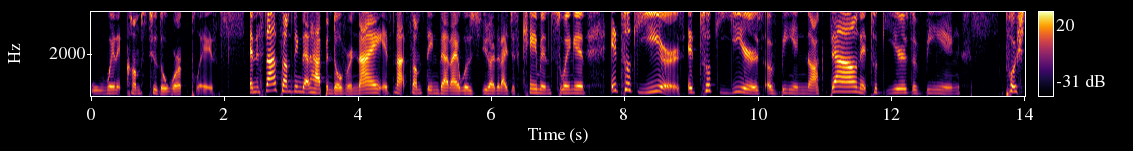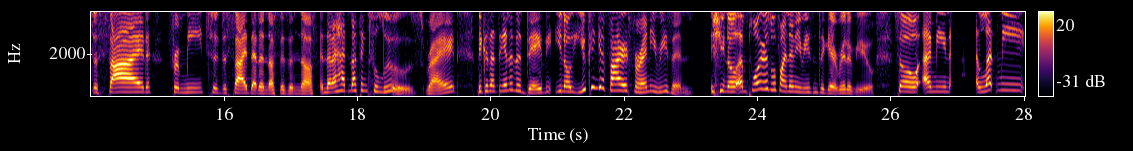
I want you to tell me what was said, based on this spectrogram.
when it comes to the workplace. And it's not something that happened overnight. It's not something that I was, you know, that I just came in swinging. It took years. It took years of being knocked down. It took years of being pushed aside for me to decide that enough is enough and that I had nothing to lose, right? Because at the end of the day, the, you know, you can get fired for any reason. You know, employers will find any reason to get rid of you. So, I mean, let me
